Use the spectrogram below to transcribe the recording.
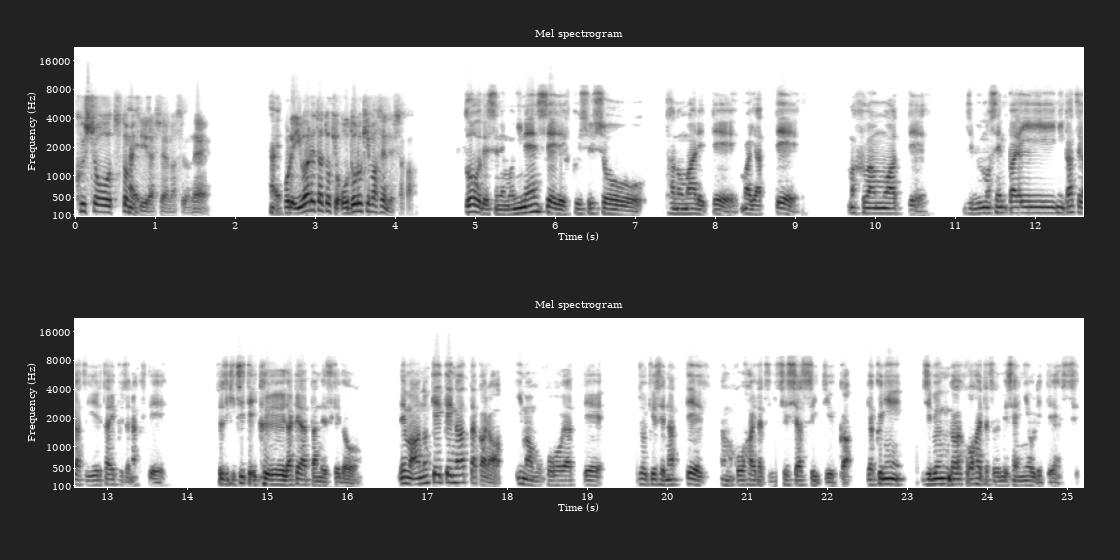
副将を務めていらっしゃいますよね。はいはいこれ言われた時驚きませんでしたか？そうですね。もう2年生で副首相を頼まれて、まあやって、まあ不安もあって、自分も先輩にガツガツ言えるタイプじゃなくて、正直ついていくだけだったんですけど、でもあの経験があったから、今もこうやって上級生になって、あの後輩たちに接しやすいっていうか、逆に自分が後輩たちの目線に降りて、せ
